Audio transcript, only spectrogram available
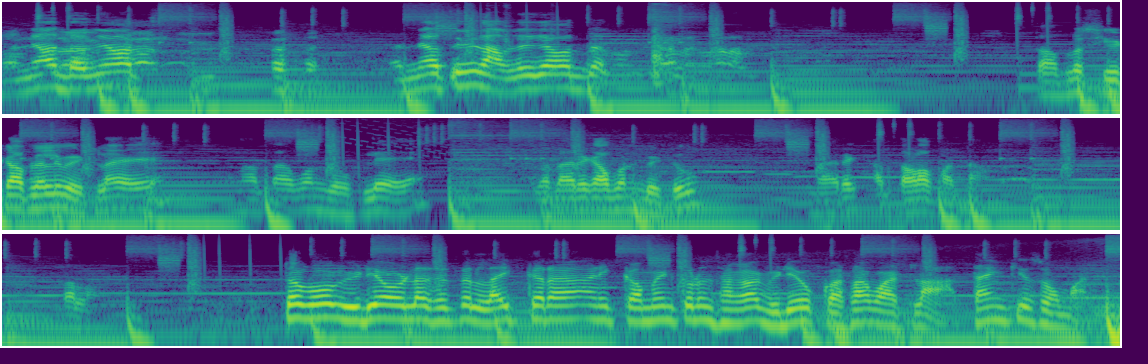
धन्यवाद धन्यवाद. धन्यवाद तुम्ही थांबल्याच्याबद्दल. तर आपलं सीट आपल्याला भेटलं आहे आता आपण झोपले आहे. डायरेक्ट आपण भेटू. डायरेक्ट हाताळा फाटा चला. तर भाऊ व्हिडिओ आवडला असेल तर लाईक करा आणि कमेंट करून सांगा व्हिडिओ कसा वाटला. थँक्यू सो मच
